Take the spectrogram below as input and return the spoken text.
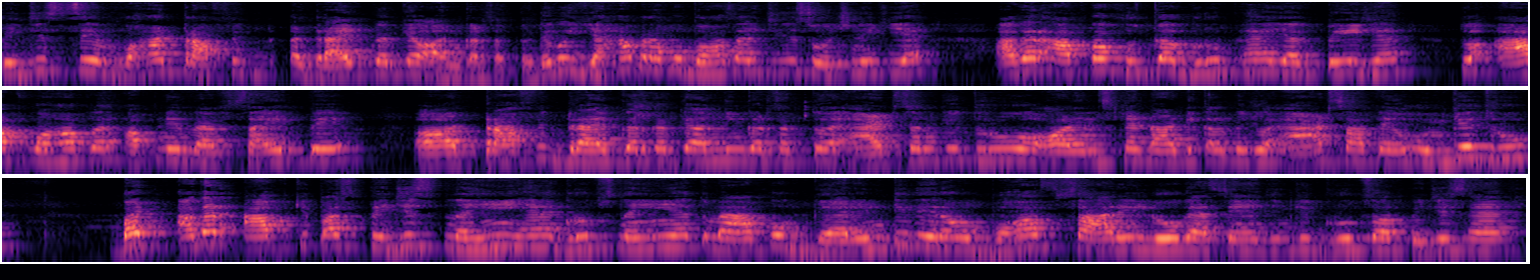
पेजेस से वहाँ ट्रैफ़िक ड्राइव करके अर्न कर सकते हो। देखो, यहाँ पर आपको बहुत सारी चीज़ें सोचने की है। अगर आपका खुद का ग्रुप है या पेज है तो आप वहाँ पर अपने वेबसाइट पे ट्रैफ़िक ड्राइव कर करके अर्निंग कर सकते हो। एडसन के थ्रू और इंस्टेंट आर्टिकल में जो एड्स आते हैं, उनके थ्रू बट अगर आपके पास पेजेस नहीं है ग्रुप्स नहीं है तो मैं आपको गारंटी दे रहा हूँ, बहुत सारे लोग ऐसे हैं जिनके ग्रुप्स और पेजेस हैं,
